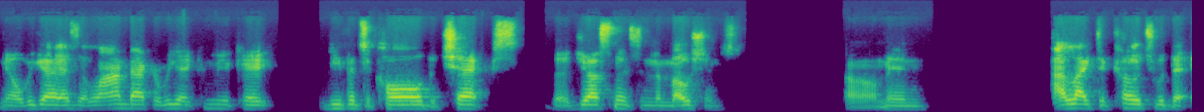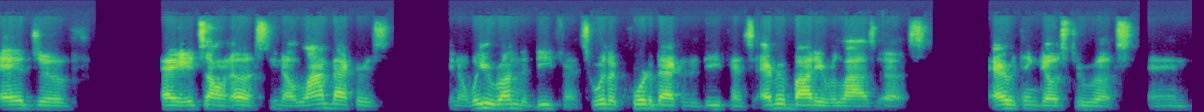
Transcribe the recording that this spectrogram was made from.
You know, we got as a linebacker, we got to communicate defensive call, the checks, the adjustments, and the motions. Um, and I like to coach with the edge of, hey, it's on us. You know, linebackers, you know, we run the defense. We're the quarterback of the defense. Everybody relies us. everything goes through us. And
